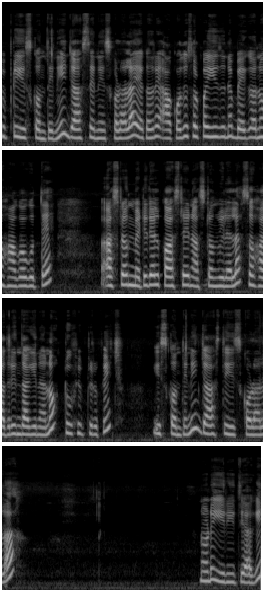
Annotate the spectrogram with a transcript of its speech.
ಫಿಫ್ಟಿ ಇಸ್ಕೊತೀನಿ ಜಾಸ್ತಿ ಏನು ಇಸ್ಕೊಳ್ಳಲ್ಲ ಯಾಕಂದರೆ ಹಾಕೋದು ಸ್ವಲ್ಪ ಈಸಿನೇ ಬೇಗನೂ ಆಗೋಗುತ್ತೆ. ಅಷ್ಟೊಂದು ಮೆಟೀರಿಯಲ್ ಕಾಸ್ಟ್ ಏನು ಅಷ್ಟೊಂದು ಬೀಳಲ್ಲ. ಸೊ ಅದರಿಂದಾಗಿ ನಾನು ಟೂ ಫಿಫ್ಟಿ ರುಪೀಸ್ ಇಸ್ಕೊತೀನಿ ಜಾಸ್ತಿ ಇಸ್ಕೊಳ್ಳಲ್ಲ ನೋಡಿ, ಈ ರೀತಿಯಾಗಿ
